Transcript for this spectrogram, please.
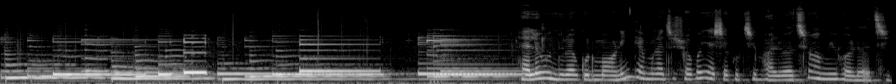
হ্যালো বন্ধুরা, গুড মর্নিং। কেমন আছো সবাই? আশা করছি ভালো আছো আমি ভালো আছি।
